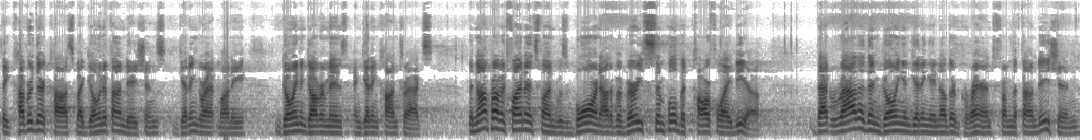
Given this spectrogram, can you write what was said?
They covered their costs by going to foundations, getting grant money, going to governments, and getting contracts. The Nonprofit Finance Fund was born out of a very simple but powerful idea that rather than going and getting another grant from the foundation,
